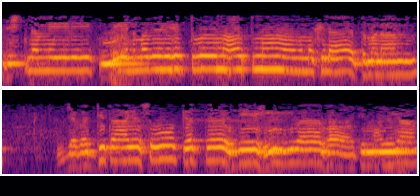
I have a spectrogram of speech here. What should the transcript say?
कृष्णमेनमवेहित्वमात्मानमखिलात्मनाम् जगद्धिताय सोऽप्यत्र देही वा भाति मया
